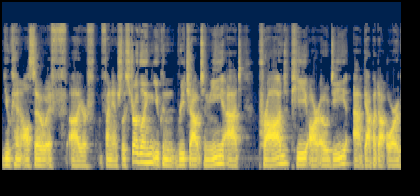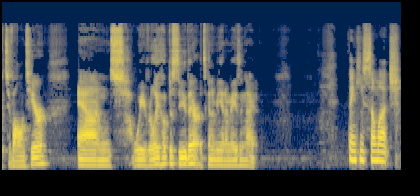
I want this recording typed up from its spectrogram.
you can also, if uh, you're financially struggling, you can reach out to me at prod, P-R-O-D, at gapa.org to volunteer. And we really hope to see you there. It's going to be an amazing night. Thank you so much.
